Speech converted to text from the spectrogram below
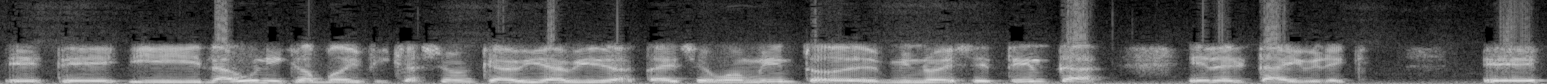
Este, y la única modificación que había habido hasta ese momento, de 1970, era el tiebreak. Eh,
